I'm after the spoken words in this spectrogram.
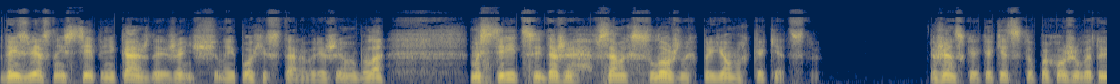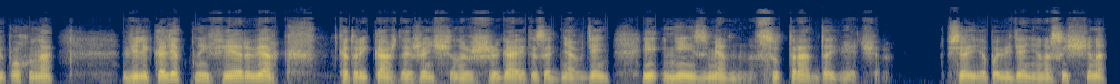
До известной степени каждая женщина эпохи старого режима была мастерицей даже в самых сложных приемах кокетства. Женское кокетство похоже в эту эпоху на великолепный фейерверк, который каждая женщина сжигает изо дня в день и неизменно, с утра до вечера. Все ее поведение насыщено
